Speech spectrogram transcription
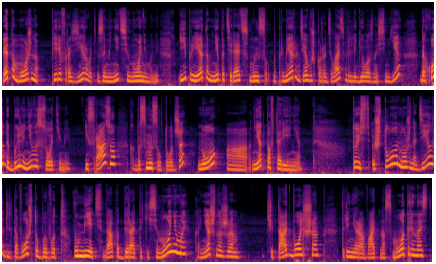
это можно перефразировать, заменить синонимами и при этом не потерять смысл. Например, девушка родилась в религиозной семье, доходы были невысокими, и сразу как бы смысл тот же, но а, нет повторения. То есть, что нужно делать для того, чтобы вот уметь да, подбирать такие синонимы? Конечно же, читать больше, тренировать насмотренность,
